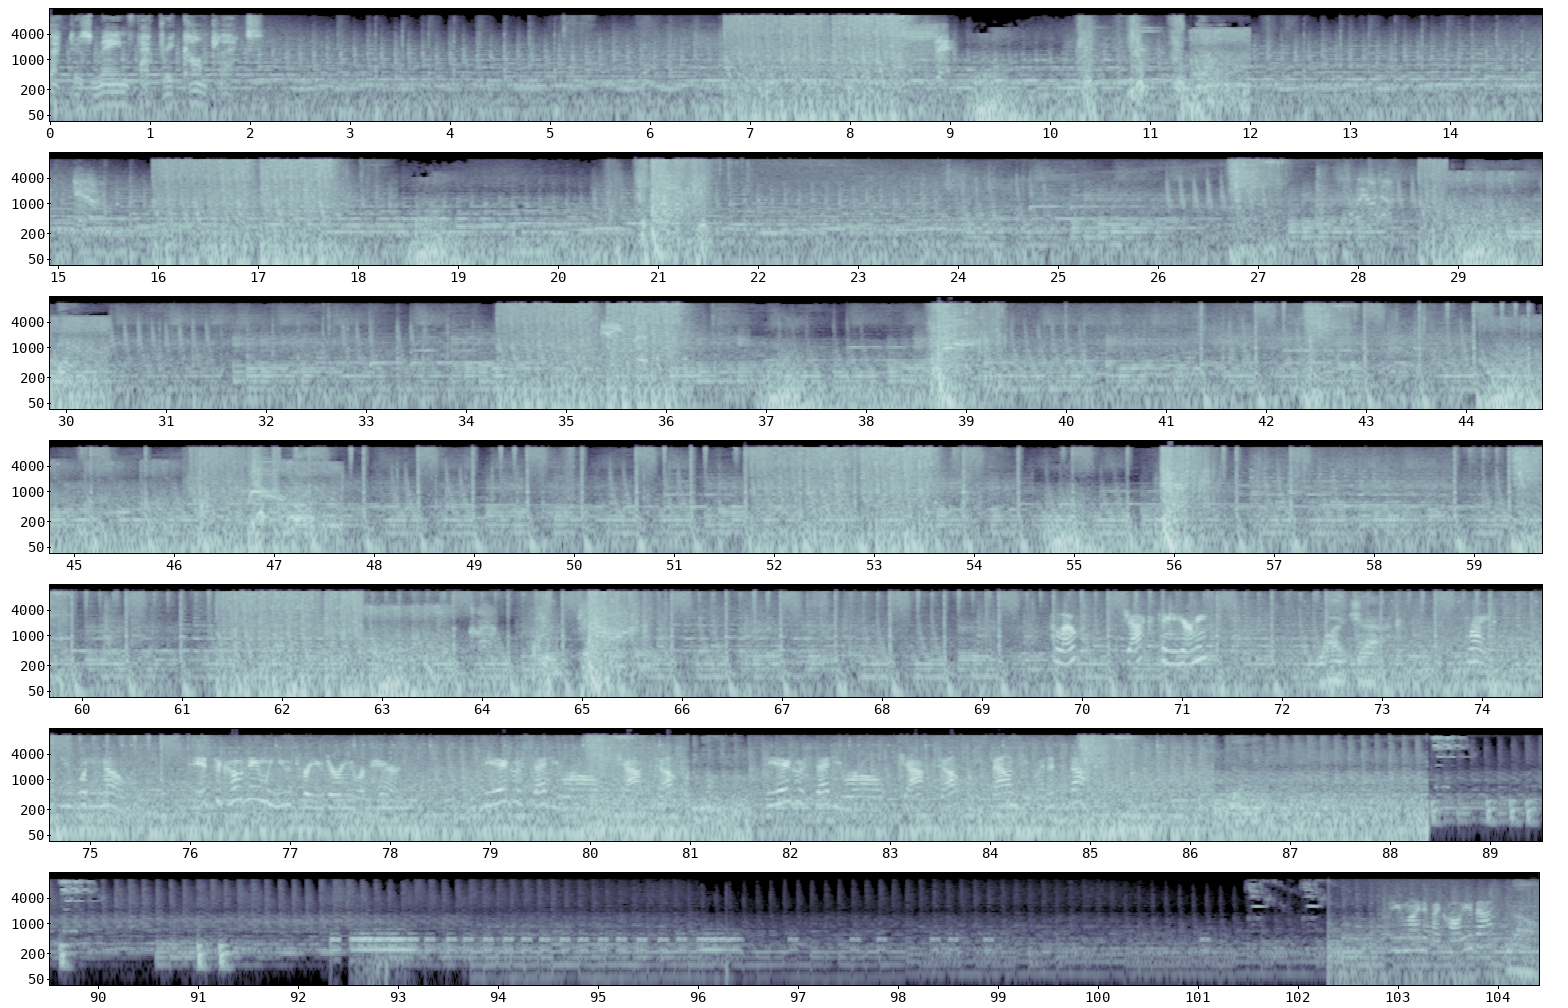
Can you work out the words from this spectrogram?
sector's main factory complex. Can you hear me? Why Jack? Right. You wouldn't know. It's a code name we used for you during the repairs. Diego said you were all jacked up. Diego said you were all jacked up when he found you, and it stuck. Do you mind if I call you that? No.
